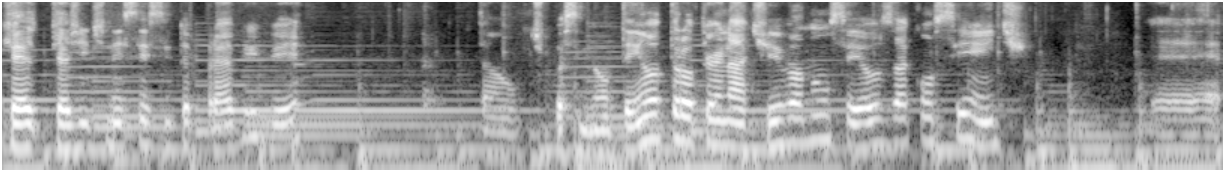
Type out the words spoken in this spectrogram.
que a, que a gente necessita para viver. Então, tipo assim, não tem outra alternativa a não ser usar consciente. É,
